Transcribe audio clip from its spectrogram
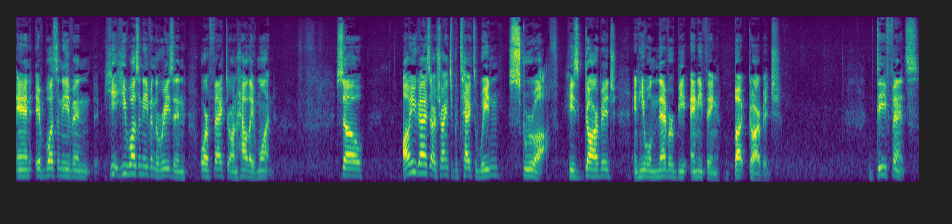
and it wasn't even he he wasn't even the reason or factor on how they won. So all you guys are trying to protect Weeden, screw off. He's garbage and he will never be anything but garbage. Defense,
